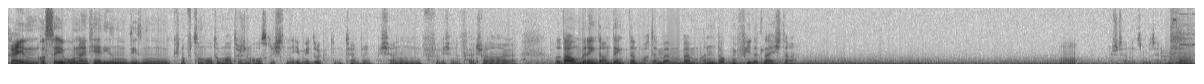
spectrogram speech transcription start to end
Rein aus der Gewohnheit her diesen, diesen Knopf zum automatischen Ausrichten eben gedrückt. Und der bringt mich ja nun völlig in eine falsche Lage. Also da unbedingt dran denken, das macht dann beim, beim Andocken vieles leichter. Ja, wir stellen uns ein bisschen unter.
